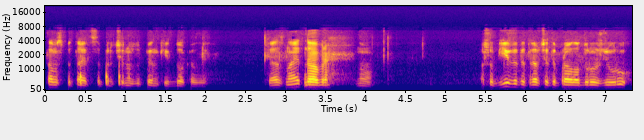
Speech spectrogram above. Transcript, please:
Там спитається причину зупинки і докази. Я знаєте? Добре. Ну. А щоб їздити, треба вчити правила дорожнього руху.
